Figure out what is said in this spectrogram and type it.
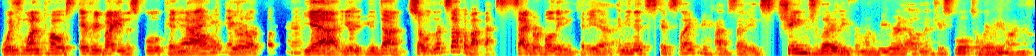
with one post, everybody in the school can Yeah, know your digital your footprint. Uh-huh. yeah, you're you're done. So let's talk about that cyberbullying, Kitty. Yeah, I mean, it's it's like we have said, it's changed literally from when we were in elementary school to where we are now.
